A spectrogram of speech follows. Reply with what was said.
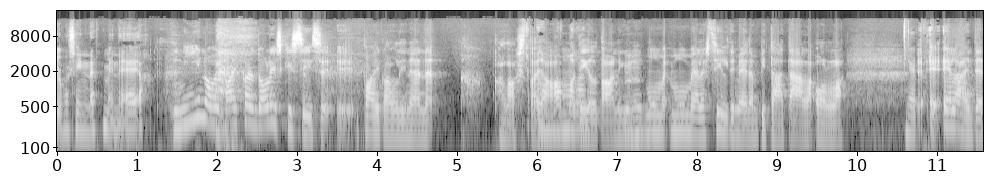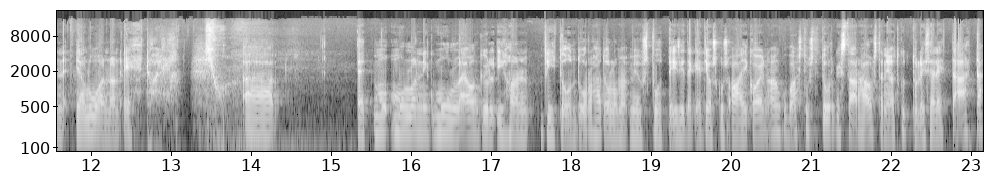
joka sinne menee. Ja... Niin, no, vaikka nyt olisikin siis paikallinen kalastaja ammatiltaan, niin mm. mun, mun mielestä silti meidän pitää täällä olla Jep. E-, eläinten ja luonnon ehdoilla. Joo. Äh, et mulla on, niin mulle on kyllä ihan vitun turha tullut. Me just puhuttiin siitäkin, että joskus aikoinaan, kun vastusti turkistarhausta, niin jotkut tuli selittää, että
